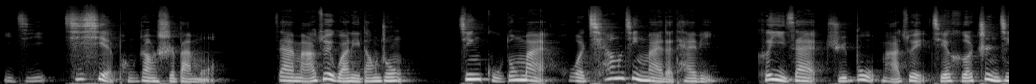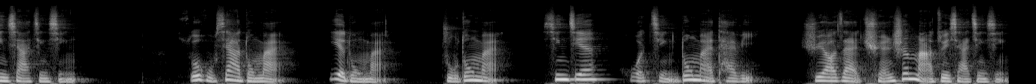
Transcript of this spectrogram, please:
以及机械膨胀式瓣膜。在麻醉管理当中，经股动脉或腔静脉的 TAVI 可以在局部麻醉结合镇静下进行。锁骨下动脉、叶动脉、主动脉、心尖或颈动脉 TAVI 需要在全身麻醉下进行。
